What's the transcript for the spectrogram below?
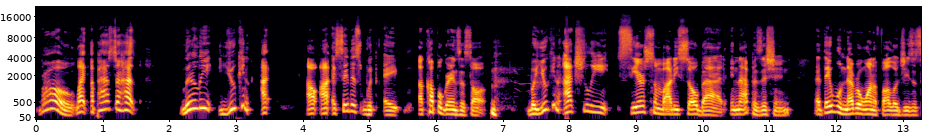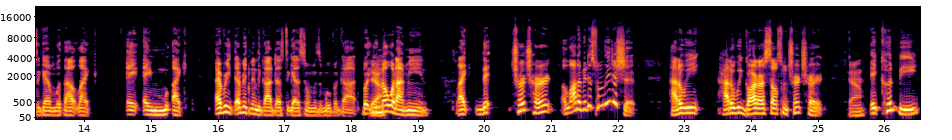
bro, like a pastor has literally you can I I, I say this with a a couple grains of salt, but you can actually sear somebody so bad in that position that they will never want to follow Jesus again without like a a like every everything that God does to get us to Him is a move of God. But Yeah. you know what I mean? Like the church hurt. A lot of it is from leadership. How do we how do we guard ourselves from church hurt? Yeah. it could be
